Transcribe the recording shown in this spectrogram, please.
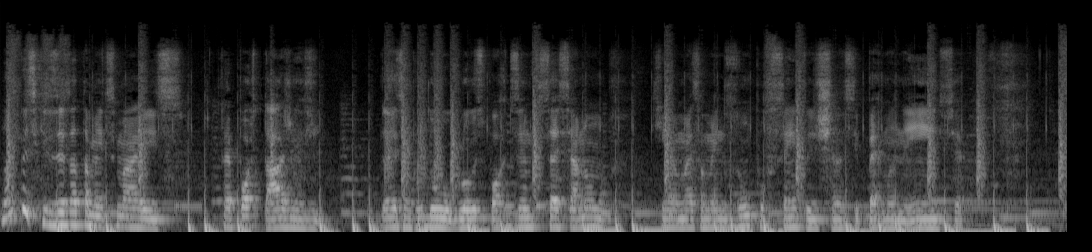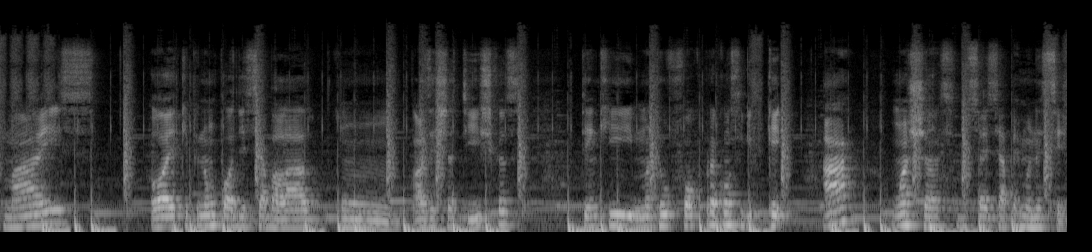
não pesquisas exatamente, mas reportagens exemplo do Globo Esporte dizendo que o CSA não tinha mais ou menos 1% de chance de permanência. Mas a equipe não pode se abalar com as estatísticas, tem que manter o foco para conseguir, porque há uma chance do CSA permanecer.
